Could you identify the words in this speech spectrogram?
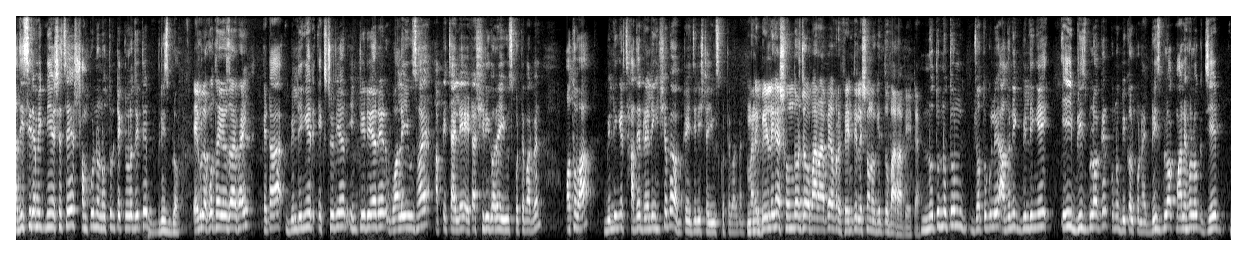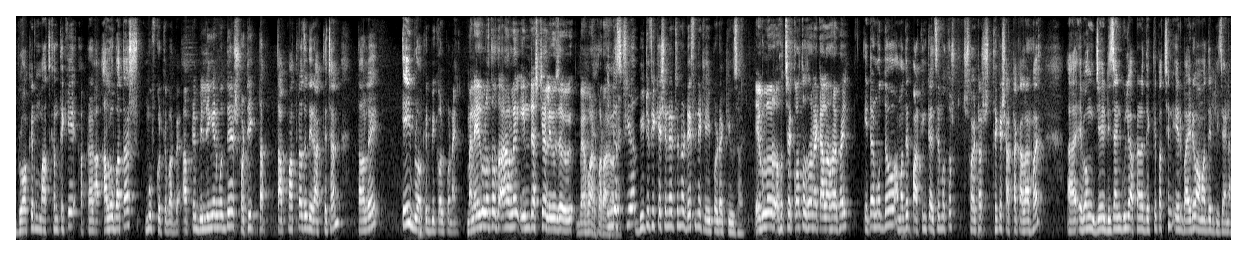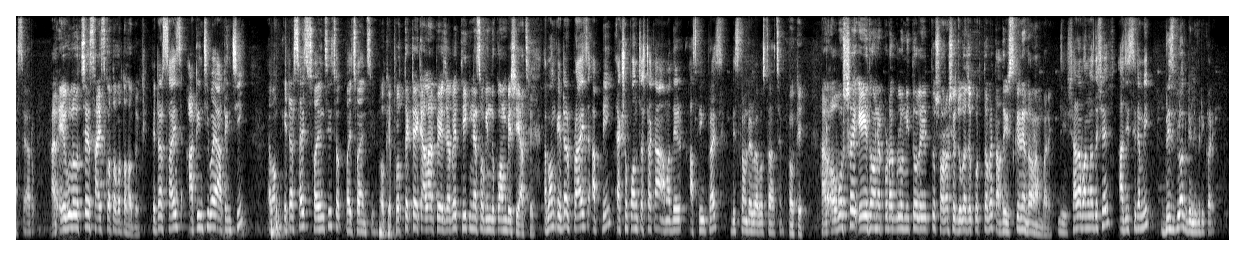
আজি সিরামিক নিয়ে এসেছে সম্পূর্ণ নতুন টেকনোলজিতে ব্রিজ ব্লক এগুলো কোথায় ইউজ হয় ভাই? এটা বিল্ডিংয়ের এক্সটেরিয়র ইন্টেরিয়রের ওয়ালে ইউজ হয়। আপনি চাইলে এটা সিঁড়িঘরে ইউজ করতে পারবেন অথবা বিল্ডিংয়ের ছাদের রেলিং হিসেবেও আপনি এই জিনিসটা ইউজ করতে পারবেন। মানে বিল্ডিং এর সৌন্দর্য বাড়াবে আবার ভেন্টিলেশনও কিন্তু বাড়াবে এটা। নতুন নতুন যতগুলি আধুনিক বিল্ডিংয়ে এই ব্রিজ ব্লকের কোনো বিকল্প নাই। ব্রিজ ব্লক মানে হলো যে ব্লকের মাঝখান থেকে আপনার আলো বাতাস মুভ করতে পারবে। আপনি বিল্ডিংয়ের মধ্যে সঠিক তাপ- তাপমাত্রা যদি রাখতে চান তাহলে এই ব্লকের বিকল্প নাই। মানে এগুলো তো তাহলে ইন্ডাস্ট্রিয়াল ইউজে ব্যবহার করা হয় ইন্ডাস্ট্রিয়াল বিউটিফিকেশনের জন্য ডেফিনেটলি এই প্রোডাক্ট ইউজ হয়। এগুলোর হচ্ছে কত ধরনের কালার হয় ভাই? এটার মধ্যেও আমাদের পার্কিং টাইলসের মতো ছয়টা থেকে সাতটা কালার হয়। এবং যে ডিজাইনগুলি আপনারা দেখতে পাচ্ছেন এর বাইরেও আমাদের ডিজাইন আছে আরও আর এগুলো হচ্ছে সাইজ কত কত হবে? এটার সাইজ আট ইঞ্চি বাই আট ইঞ্চি এবং এটার সাইজ ছয় ইঞ্চি বাই ছয় ইঞ্চি। ওকে প্রত্যেকটাই কালার পেয়ে যাবে থিকনেসও কিন্তু কম বেশি আছে। এবং এটার প্রাইস আপনি একশো পঞ্চাশ টাকা আমাদের আস্কিং প্রাইস ডিসকাউন্টের ব্যবস্থা আছে। ওকে আর অবশ্যই এই ধরনের প্রোডাক্টগুলো নিতে হলে কিন্তু সরাসরি যোগাযোগ করতে হবে তাদের স্ক্রিনে দেওয়া নাম্বারে জি সারা বাংলাদেশে আজি সিরামিক ব্রিজ ব্লক ডেলিভারি করে।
